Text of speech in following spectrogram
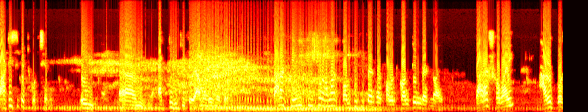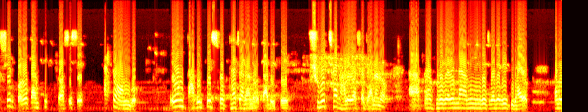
পার্টিসিপেট করছেন এই অ্যাক্টিভিটিতে আমাদের মতো, তারা কেউ কিন্তু আমার কম্পিটিটর বা কন্টেন্ডার নয়। তারা সবাই ভারতবর্ষের গণতান্ত্রিক প্রসেসের একটা অঙ্গ। এবং তাদেরকে শ্রদ্ধা জানানো, তাদেরকে শুভেচ্ছা, ভালোবাসা জানানো। আপনারা ভুলে যাবেন না, আমি ইংরেজ বাজারের বিধায়ক। মানে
